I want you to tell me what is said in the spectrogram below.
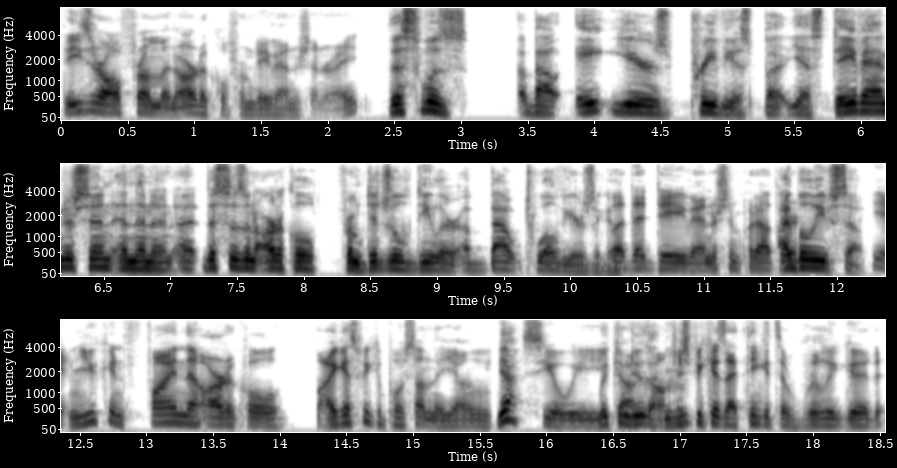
these are all from an article from Dave Anderson, right? This was about eight years previous, but yes, Dave Anderson, and then an, uh, this is an article from Digital Dealer about 12 years ago. But that Dave Anderson put out there. I believe so. Yeah, and you can find that article. I guess we could post on the young Yeah, COE. we can do that. Mm-hmm. just because I think it's a really good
